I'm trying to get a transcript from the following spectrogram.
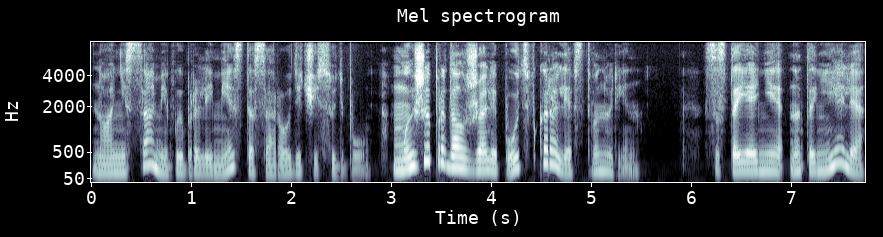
Но они сами выбрали место сородичей судьбу. Мы же продолжали путь в королевство Нурин. Состояние Натаниэля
